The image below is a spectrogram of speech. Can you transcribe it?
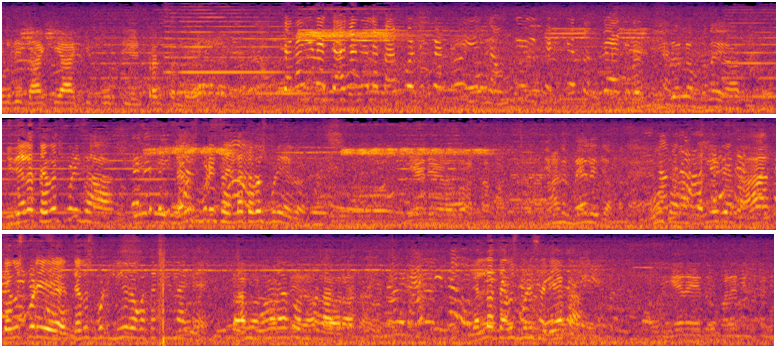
ಉಳಿದಿದ್ದು ಹಾಕಿ ಹಾಕಿ ಪೂರ್ತಿ ಎಂಟ್ರೆನ್ಸ್ ಅಲ್ಲಿ. ಇದೆಲ್ಲ ಮನೆ ಯಾರು ಇದೆಲ್ಲ ತೆಗೆಸ್ಬಿಡಿ ಸಾ. ತೆಗೆಸ್ಬಿಡಿ ಸರ್ ಎಲ್ಲ ತೆಗೆಸ್ಬಿಡಿ ಅದು. ಏನು ಹೇಳೋದು ಅರ್ಥ ಮಾಡ್ತಾರೆ ಮೇಲಿದೆ ಮನೆ ತೆಗೆಸ್ಬಿಡಿ ತೆಗೆಸ್ಬಿಟ್ಟು ನೀರು ಹೋಗುತ್ತೆ ಕ್ಲೀನಾಗಿ ನಮ್ಗೆ ಓಡಾಡಕ್ಕೆ ಅನುಕೂಲ ಆಗುತ್ತೆ. ಎಲ್ಲ ತೆಗೆಸ್ಬಿಡಿ ಸರ್ ಯಾಕ ಹನ್ನೆರಡು ವಾರ ಇದ್ರು ಮಳೆ ನಿಂತ್ಕೊಂಡು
